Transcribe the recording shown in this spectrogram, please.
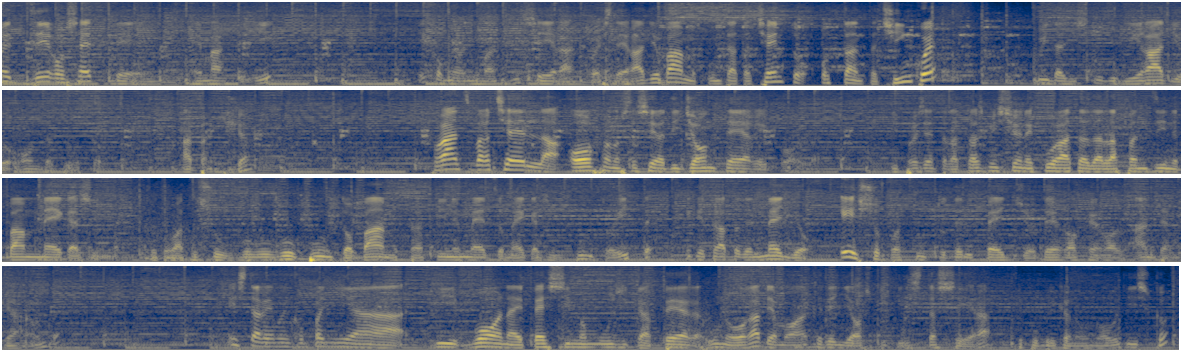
...21.07 è martedì. E come ogni martedì sera questa è Radio Bam, puntata 185 qui dagli studi di Radio Onda Turco a Brescia. Franz Barcella, orfano stasera di John Terrible. Vi presenta la trasmissione curata dalla fanzine BAM Magazine che trovate su www.bam-magazine.it e che tratta del meglio e soprattutto del peggio del rock and roll underground e staremo in compagnia di buona e pessima musica per un'ora. Abbiamo anche degli ospiti stasera che pubblicano un nuovo disco.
